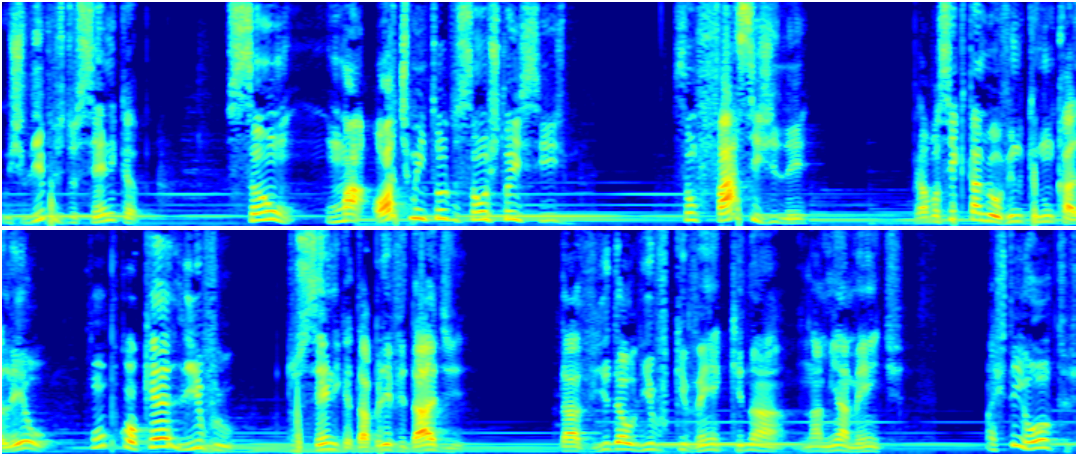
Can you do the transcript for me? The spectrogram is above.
os livros do Sêneca são uma ótima introdução ao estoicismo. São fáceis de ler. Para você que está me ouvindo que nunca leu, compre qualquer livro do Sêneca, da brevidade da vida, é o livro que vem aqui na, na minha mente. Mas tem outros.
